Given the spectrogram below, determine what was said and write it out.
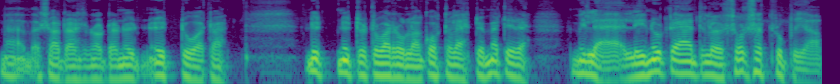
mä saatan sanoa, että nyt, nyt tuota, nyt, nyt tuota varullaan kohta lähtöä. Mä tiedän, millä linnut ääntelöi, sorsat rupeaa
